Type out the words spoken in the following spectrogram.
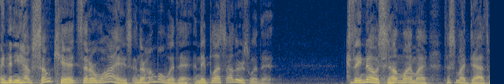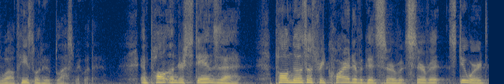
And then you have some kids that are wise and they're humble with it and they bless others with it. Because they know it's not my, my, this is my dad's wealth. He's the one who blessed me with it. And Paul understands that. Paul knows what's required of a good servant, servant, steward,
